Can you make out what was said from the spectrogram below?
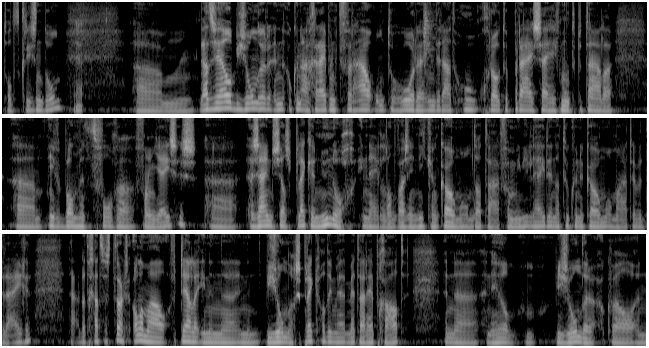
tot het christendom. Ja. Um, dat is heel bijzonder en ook een aangrijpend verhaal om te horen inderdaad hoe grote prijs zij heeft moeten betalen um, in verband met het volgen van Jezus. Uh, er zijn zelfs plekken nu nog in Nederland waar ze niet kan komen omdat daar familieleden naartoe kunnen komen om haar te bedreigen. Nou, dat gaat ze straks allemaal vertellen in een, uh, in een bijzonder gesprek wat ik met, haar heb gehad. En uh, een heel bijzonder ook wel een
